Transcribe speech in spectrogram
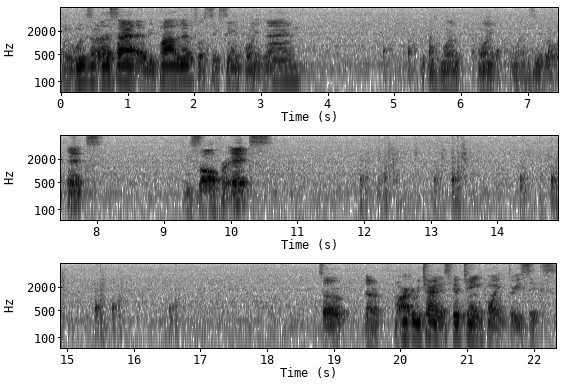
When we move this on the other side, that'll be positive, so 16.9 equals 1 0.10x. We solve for x. So the market return is 15.36.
